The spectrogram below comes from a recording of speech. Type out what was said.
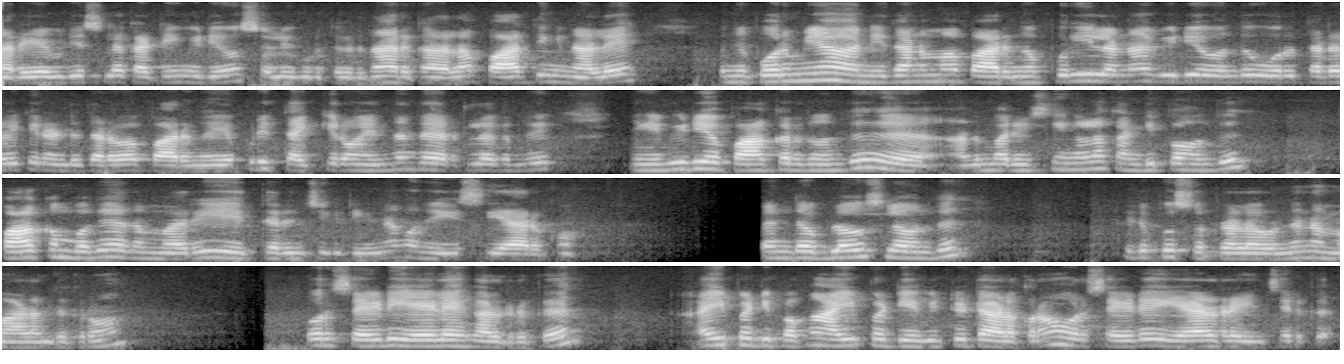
நிறைய வீடியோஸில் கட்டிங் வீடியோவும் சொல்லி கொடுத்துக்கிட்டு தான் இருக்கேன். அதெல்லாம் பார்த்தீங்கனாலே கொஞ்சம் பொறுமையாக நிதானமாக பாருங்கள் புரியலன்னா வீடியோ வந்து ஒரு தடவைக்கு ரெண்டு தடவை பாருங்கள் எப்படி தைக்கிறோம் எந்தெந்த இடத்துல இருந்து நீங்கள் வீடியோ பார்க்குறது வந்து அது மாதிரி விஷயங்கள்லாம் கண்டிப்பாக வந்து பார்க்கும்போதே அதை மாதிரி தெரிஞ்சுக்கிட்டிங்கன்னா கொஞ்சம் ஈஸியாக இருக்கும். இந்த ப்ளவுஸில் வந்து இடுப்பு சுற்றளவு வந்து நம்ம அளந்துக்கிறோம். ஒரு சைடு ஏழேகால் இருக்குது ஐப்பட்டி பக்கம் ஐப்பட்டியை விட்டுட்டு அளக்குறோம். ஒரு சைடு ஏழரை இன்ச் இருக்குது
